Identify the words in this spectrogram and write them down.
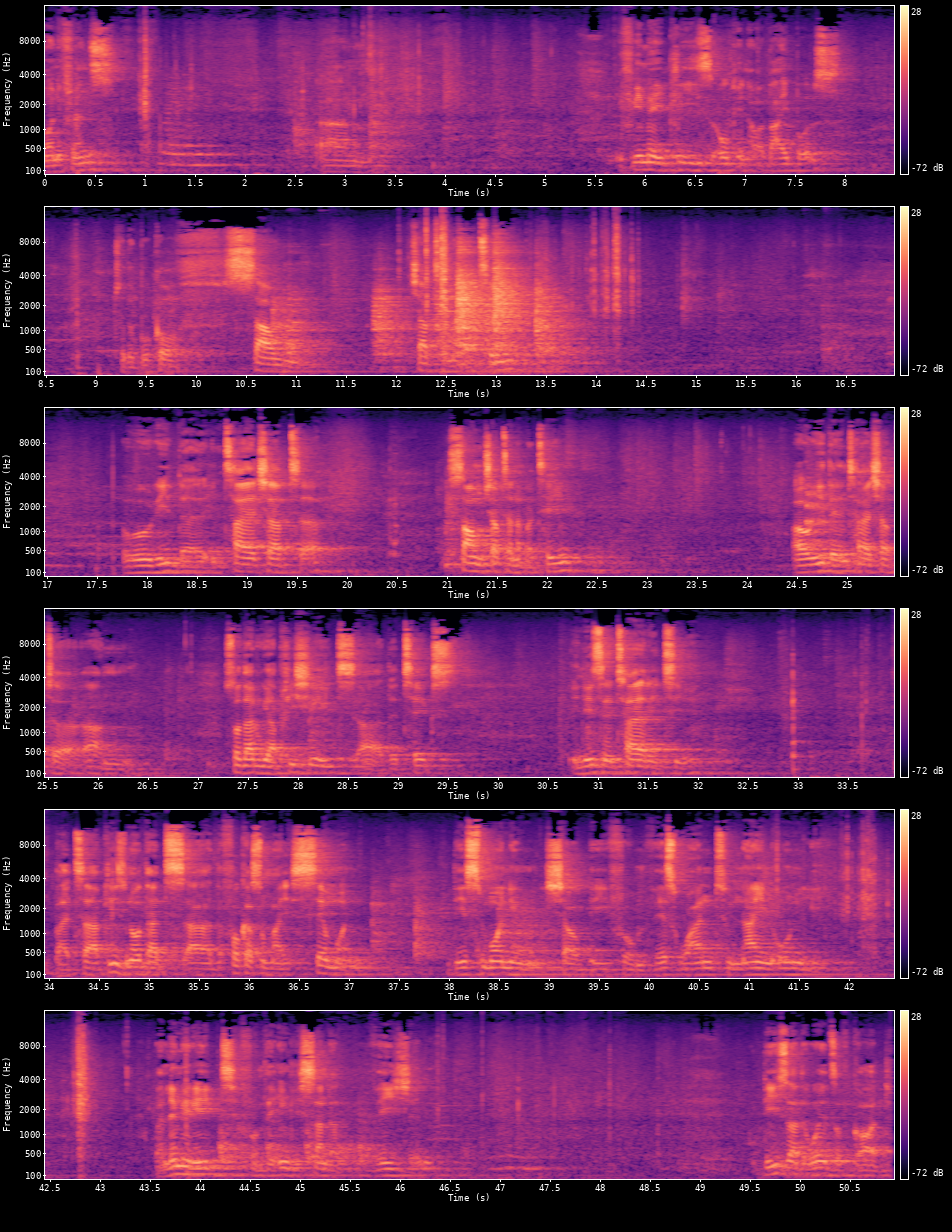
morning, friends. If we may please open our Bibles to the book of Psalm, chapter number 10. We'll read the entire chapter, Psalm chapter number 10. I'll read the entire chapter um, so that we appreciate uh, the text in its entirety. But uh, please note that uh, the focus of my sermon this morning shall be from verse 1 to 9 only. But let me read from the English Standard Version. These are the words of God.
